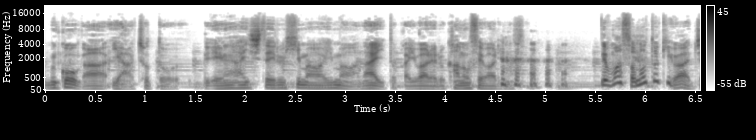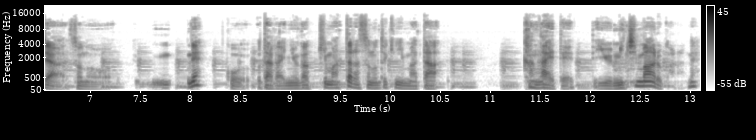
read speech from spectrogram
向こうが「いやちょっと恋愛している暇は今はない」とか言われる可能性はありますよ でもまあその時はじゃあそのねこうお互い入学決まったらその時にまた考えてっていう道もあるからね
